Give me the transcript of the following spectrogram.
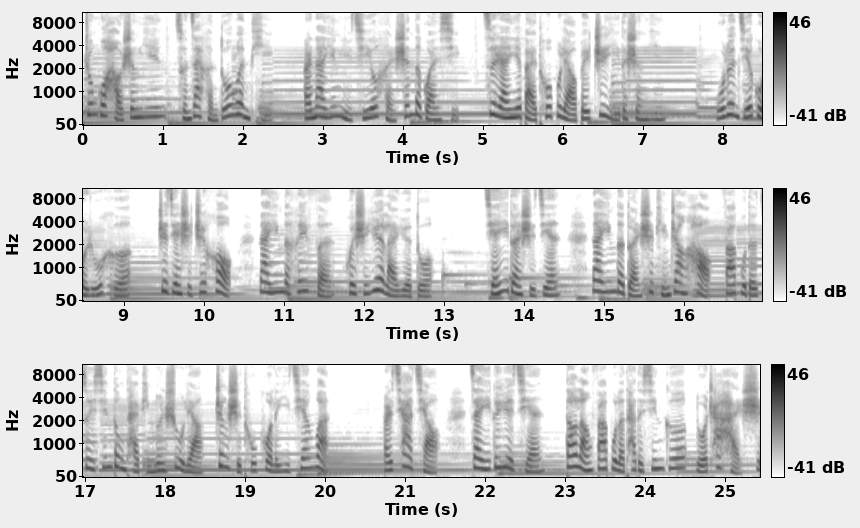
中国好声音存在很多问题，而那英与其有很深的关系，自然也摆脱不了被质疑的声音。无论结果如何，这件事之后，那英的黑粉会是越来越多。前一段时间，那英的短视频账号发布的最新动态评论数量正式突破了一千万，而恰巧在一个月前。刀郎发布了他的新歌《罗刹海市》，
